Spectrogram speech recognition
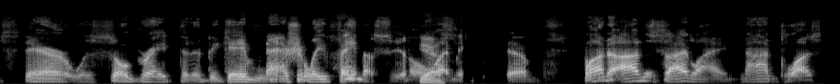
stare was so great that it became nationally famous you know yes. i mean yeah. but on the sideline nonplussed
